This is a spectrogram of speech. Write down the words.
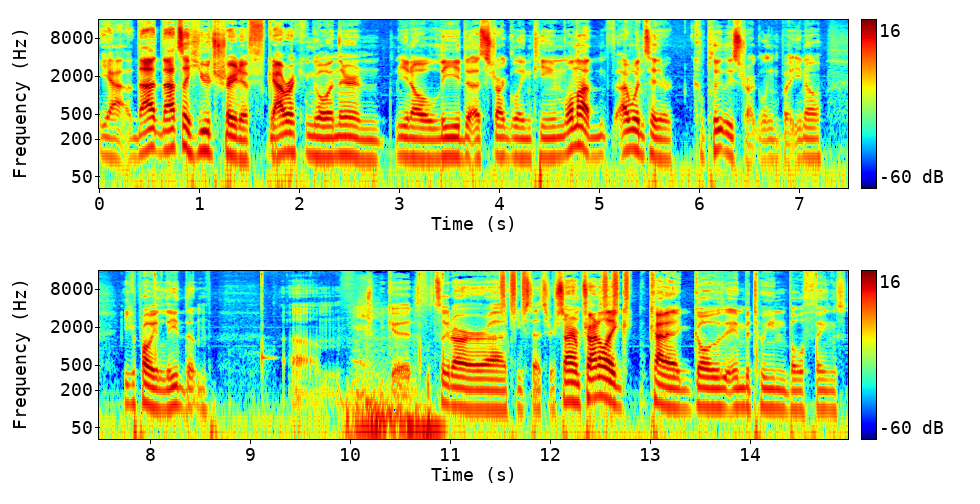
yeah, that that's a huge trade if Gaborik can go in there and you know lead a struggling team. Well, not I wouldn't say they're completely struggling, but you know he could probably lead them. Um, should be good. Let's look at our uh, team stats here. Sorry, I'm trying to like kind of go in between both things.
